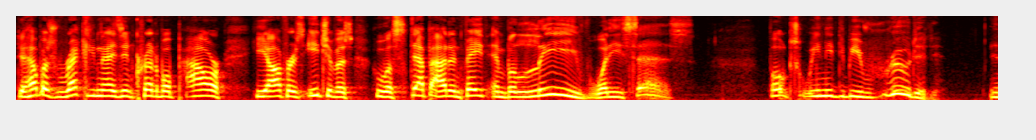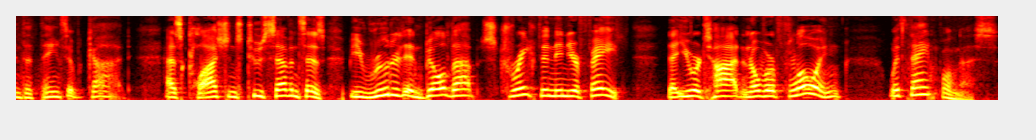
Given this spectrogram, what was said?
to help us recognize the incredible power He offers each of us who will step out in faith and believe what He says. Folks, we need to be rooted in the things of God. As Colossians 2 7 says, be rooted and built up, strengthened in your faith that you are taught and overflowing with thankfulness.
